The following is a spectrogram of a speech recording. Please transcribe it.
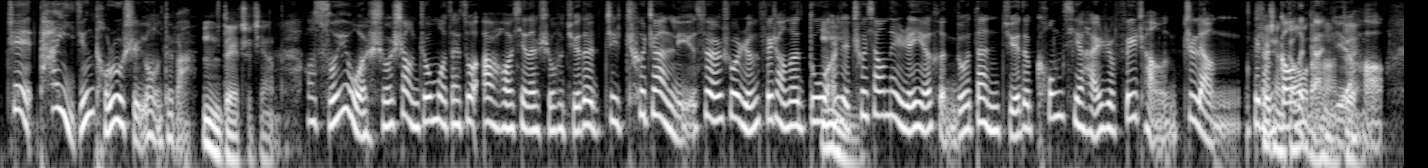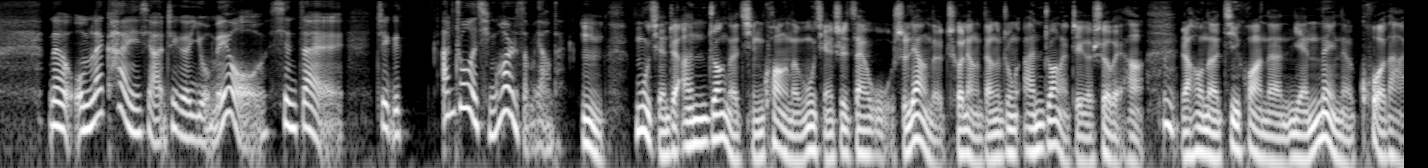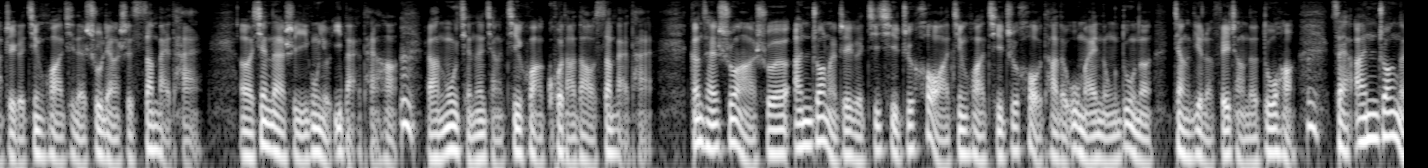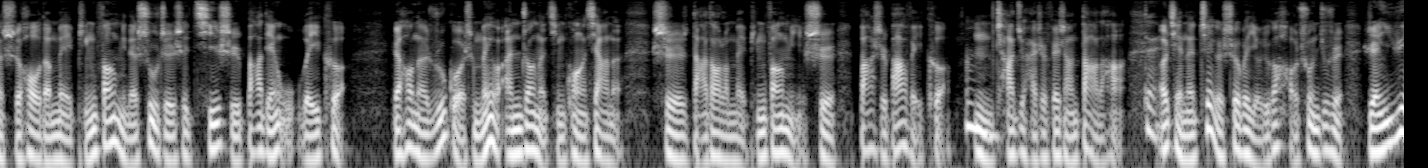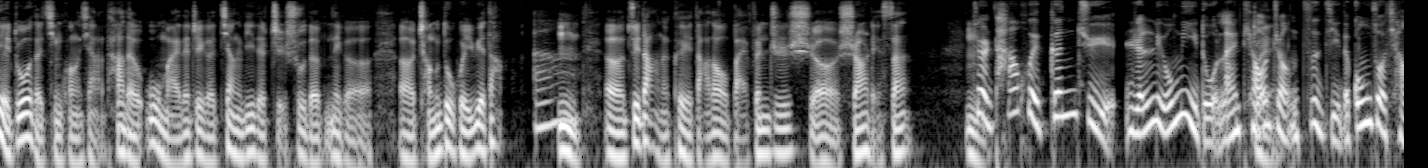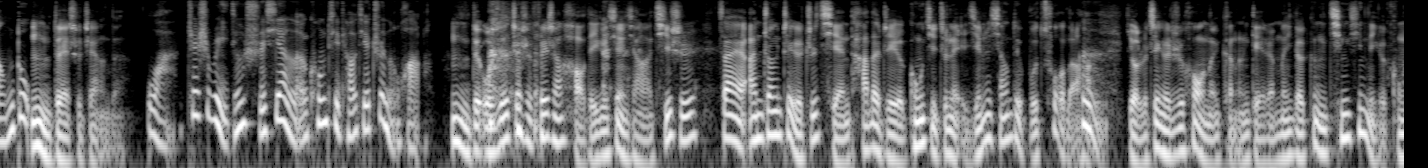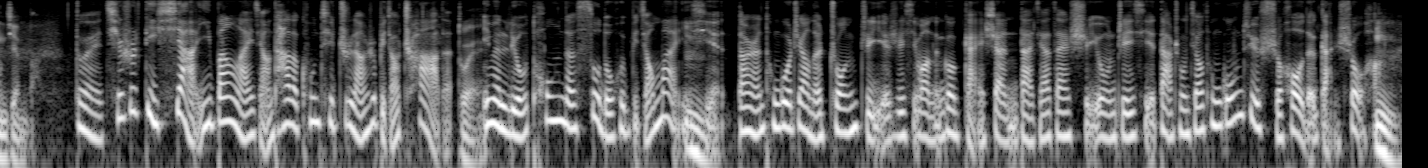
这他已经投入使用了，对吧？嗯，对，是这样的。哦，所以我说上周末在坐二号线的时候，觉得这车站里虽然说人非常的多，而且车厢内人也很多，但觉得空气还是非常质量非常高的感觉哈。那我们来看一下这个有没有现在这个。安装的情况是怎么样的？嗯，目前这安装的情况呢，目前是在五十辆的车辆当中安装了这个设备哈。嗯，然后呢，计划呢年内呢扩大这个净化器的数量是三百台，呃，现在是一共有一百台哈。嗯，然后目前呢讲计划扩大到三百台。刚才说啊，说安装了这个机器之后啊，净化器之后，它的雾霾浓度呢降低了非常的多哈。嗯，在安装的时候的每平方米的数值是七十八点五微克。然后呢，如果是没有安装的情况下呢，是达到了每平方米是八十八微克，嗯，差距还是非常大的哈。对，而且呢，这个设备有一个好处，就是人越多的情况下，它的雾霾的这个降低的指数的那个呃程度会越大啊。嗯，呃，最大呢可以达到百分之十十二点三。就是它会根据人流密度来调整自己的工作强度。嗯，对，是这样的。哇，这是不是已经实现了空气调节智能化了？嗯，对，我觉得这是非常好的一个现象啊。其实，在安装这个之前，它的这个空气质量已经是相对不错的哈。有了这个之后呢，可能给人们一个更清新的一个空间吧。对，其实地下一般来讲，它的空气质量是比较差的。对，因为流通的速度会比较慢一些。当然，通过这样的装置，也是希望能够改善大家在使用这些大众交通工具时候的感受哈。嗯。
